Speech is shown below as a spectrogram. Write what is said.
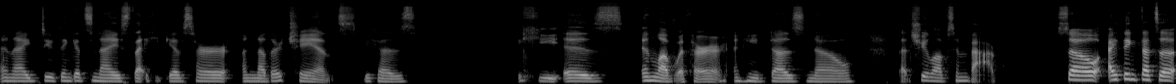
And I do think it's nice that he gives her another chance because he is in love with her and he does know that she loves him back. So I think that's a,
